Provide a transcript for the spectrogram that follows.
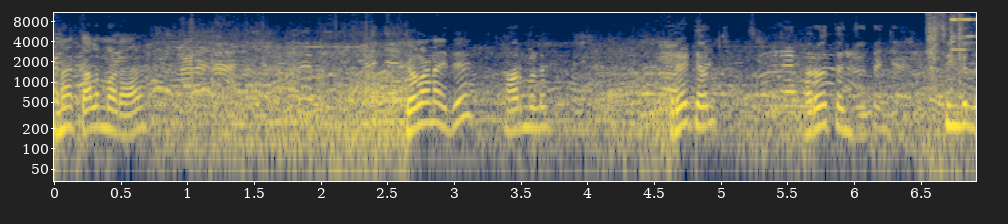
அண்ணா காலமாடா? எவ்வளோண்ணா இது? நார்மலு ரேட் எவ்வளோ? அறுபத்தஞ்சு. சிங்கிள்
